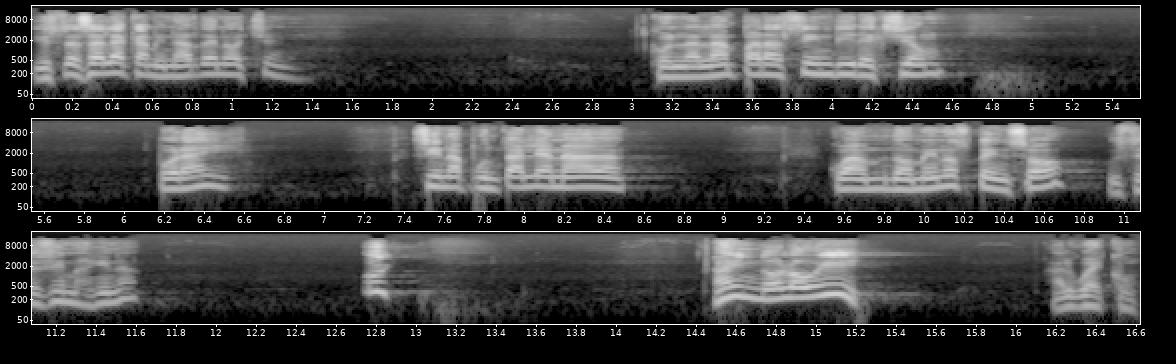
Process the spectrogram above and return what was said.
Y usted sale a caminar de noche con la lámpara sin dirección, por ahí, sin apuntarle a nada. Cuando menos pensó, ¿usted se imagina? ¡Ay, no lo vi! Al hueco.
